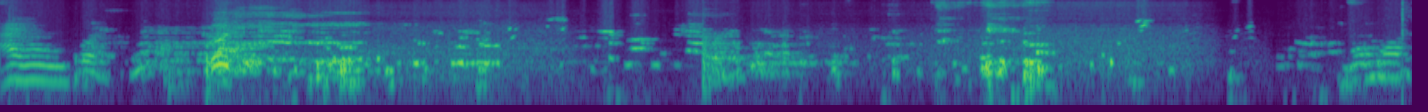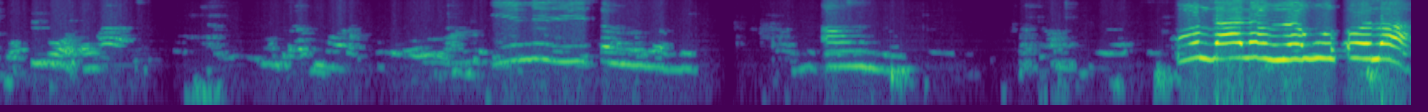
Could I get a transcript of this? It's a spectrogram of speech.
હા હું બોલ કોલા લાગુ કોલા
